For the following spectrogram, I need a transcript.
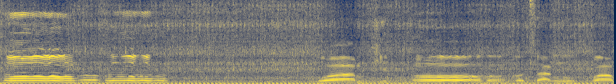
ท้อความคิดพ่อสั่งความ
